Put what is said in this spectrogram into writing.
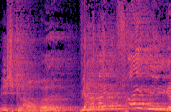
ich glaube, wir haben einen Freiwilligen.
